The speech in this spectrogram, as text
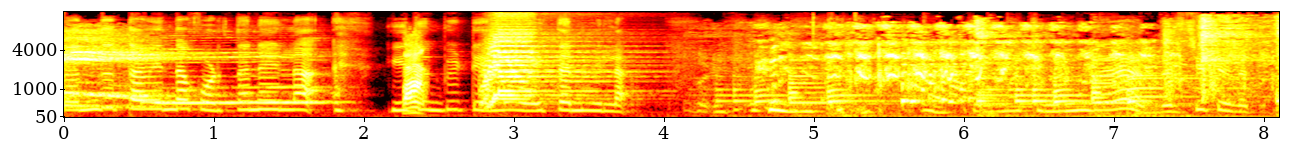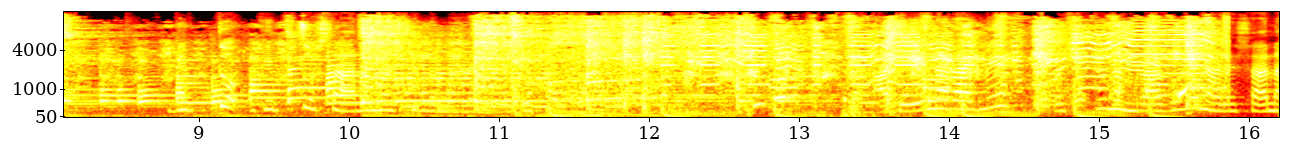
ತಂದು ತವಿಂದ ಕೊಡ್ತಾನೆ ಇಲ್ಲ. ಇದನ್ ಬಿಟ್ಟು ಎಲ್ಲೂ ಒಯ್ತಾನೂ ಇಲ್ಲ. ಬೆಳಗ್ಗೆ ಅದೇನಾರಾಗ್ಲಿ ಫಸ್ಟು ನಾಳೆ ಸ್ನಾನ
